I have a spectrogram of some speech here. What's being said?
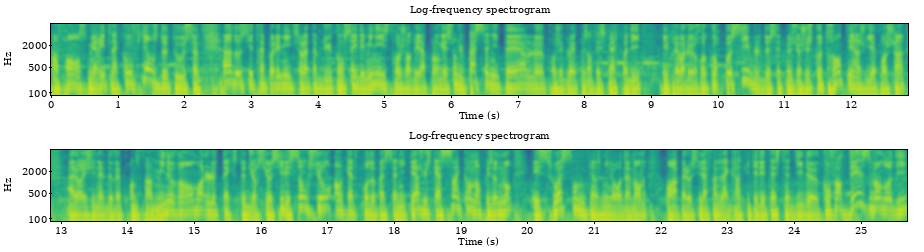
en France mérite la confiance de tous. Un dossier très polémique sur la table du Conseil des ministres. Aujourd'hui, la prolongation du pass sanitaire. Le projet de loi est présenté ce mercredi. Il prévoit le recours possible de cette mesure jusqu'au 31 juillet prochain. À l'origine, elle devait prendre fin mi-novembre. Le texte durcit aussi les sanctions en cas de fraude au pass sanitaire jusqu'à 5 ans d'emprisonnement et 75 000 euros d'amende. On rappelle aussi la fin de la gratuité des tests dits de confort dès ce vendredi.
